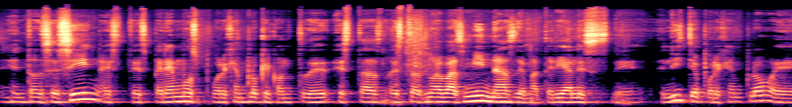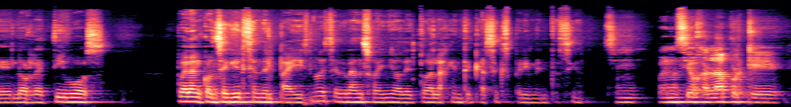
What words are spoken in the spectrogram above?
Entonces sí, este, esperemos, por ejemplo, que con estas, estas nuevas minas de materiales de, de litio, por ejemplo, eh, los reactivos puedan conseguirse en el país, ¿no? Es el gran sueño de toda la gente que hace experimentación. Sí, bueno, sí, ojalá porque...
